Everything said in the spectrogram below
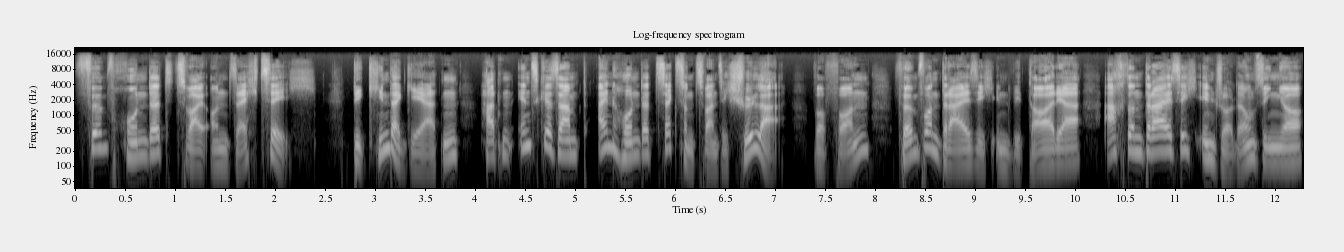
562. Die Kindergärten hatten insgesamt 126 Schüler wovon 35 in Vitoria, 38 in Jordãozinho,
